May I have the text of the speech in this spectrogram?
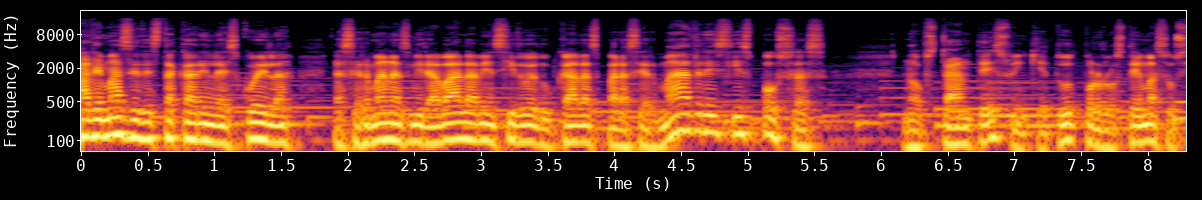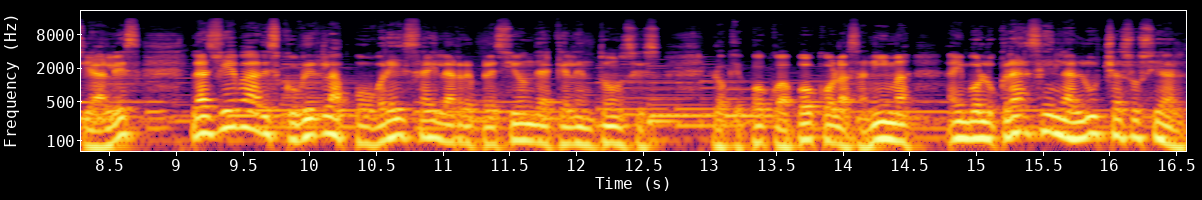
Además de destacar en la escuela, las hermanas Mirabal habían sido educadas para ser madres y esposas. No obstante, su inquietud por los temas sociales las lleva a descubrir la pobreza y la represión de aquel entonces, lo que poco a poco las anima a involucrarse en la lucha social.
